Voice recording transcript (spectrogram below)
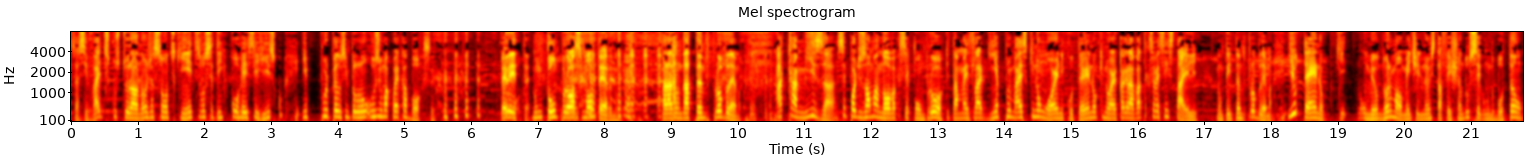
Se vai descosturar ou não, já são outros 500, você tem que correr esse risco e, por pelo simples, não, use uma cueca boxer. Preta. Num tom próximo ao terno. pra não dar tanto problema. A camisa, você pode usar uma nova que você comprou, que tá mais larguinha, por mais que não orne com o terno ou que não orne com a gravata, que você vai ser style. Não tem tanto problema. E o terno, que o meu normalmente ele não está fechando o segundo botão,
